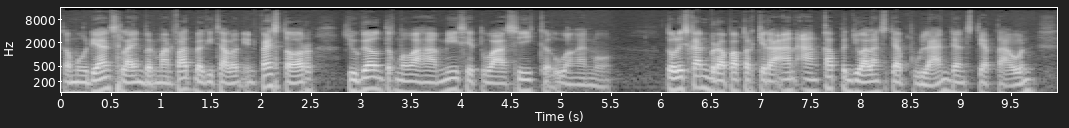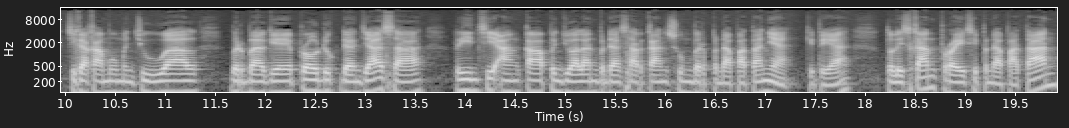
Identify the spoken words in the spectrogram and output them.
Kemudian selain bermanfaat bagi calon investor, juga untuk memahami situasi keuanganmu. Tuliskan berapa perkiraan angka penjualan setiap bulan dan setiap tahun. Jika kamu menjual berbagai produk dan jasa, rinci angka penjualan berdasarkan sumber pendapatannya, gitu ya. Tuliskan proyeksi pendapatan,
